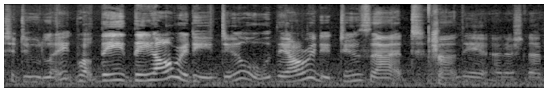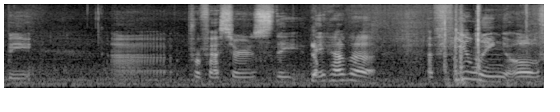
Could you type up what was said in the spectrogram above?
to do like well they they already do they already do that Sure. uh, the Anishinaabe uh, professors they they have a a feeling of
